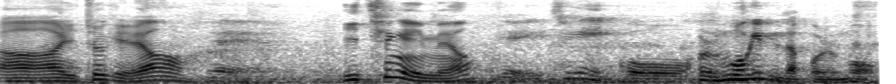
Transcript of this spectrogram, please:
아 이쪽이에요. 네. 2층에 있네요. 예, 2층에 있고 골목입니다, 골목.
